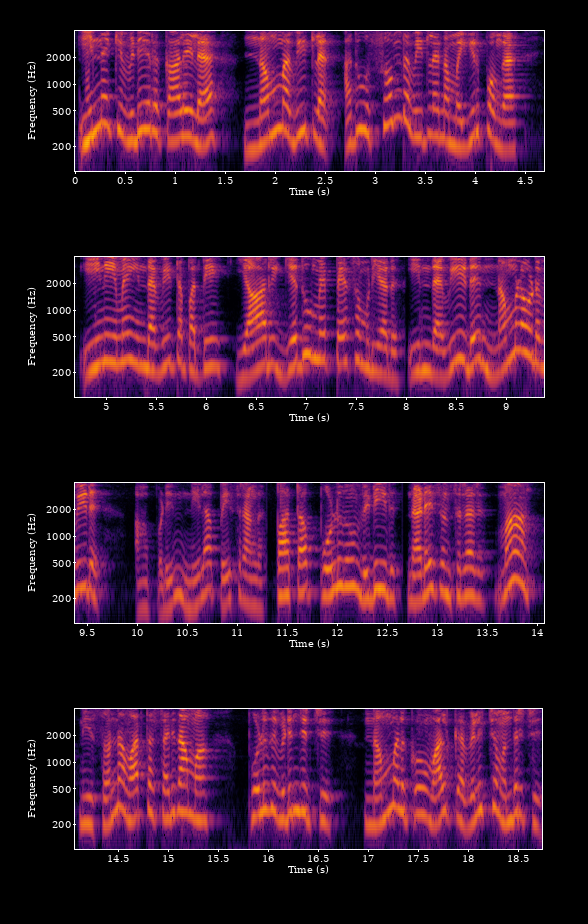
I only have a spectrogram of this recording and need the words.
இன்னைக்கு விடியற காலையில நம்ம வீட்டுல அதுவும் சொந்த வீட்டுல நம்ம இருப்போங்க. இனிமே இந்த வீட்டை பத்தி யாரு எதுவுமே பேச முடியாது. இந்த வீடு நம்மளோட வீடு. அப்படின்னு நிலா பேசுறாங்க. பார்த்தா பொழுதும் விடியுது. நடேசன் சொல்றாரு மா நீ சொன்ன வார்த்தை சரிதாம்மா. பொழுது விடிஞ்சிருச்சு. நம்மளுக்கும் வாழ்க்கை வெளிச்சம் வந்துருச்சு.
